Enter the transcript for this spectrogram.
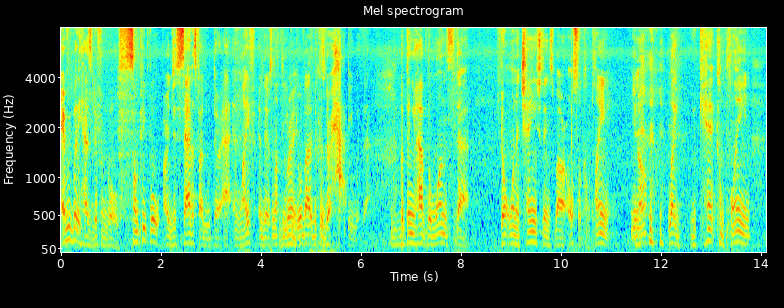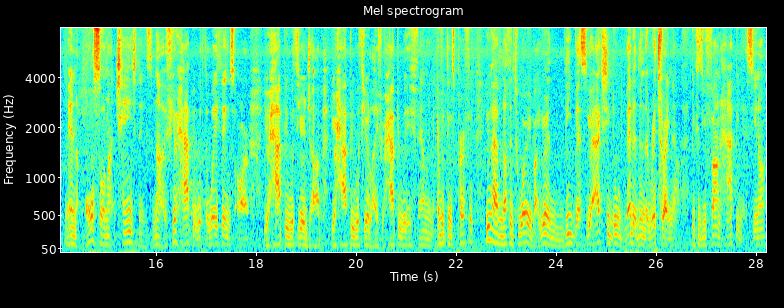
everybody has different goals some people are just satisfied with where they're at in life and there's nothing you Right. can do about it because they're happy with that mm-hmm. but then you have the ones that don't want to change things but are also complaining. You know, like you can't complain and also not change things. Now, if you're happy with the way things are, you're happy with your job, you're happy with your life, you're happy with your family, and everything's perfect, you have nothing to worry about. You're in the best, you're actually doing better than the rich right now because you found happiness, you know?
